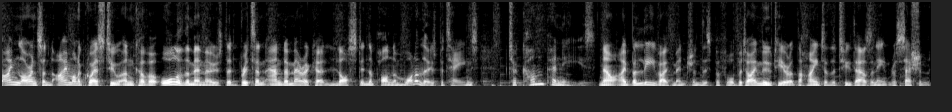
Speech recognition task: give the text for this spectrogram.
I'm Laurence, and I'm on a quest to uncover all of the memos that Britain and America lost in the pond, and one of those pertains to companies. Now, I believe I've mentioned this before, but I moved here at the height of the 2008 recession,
